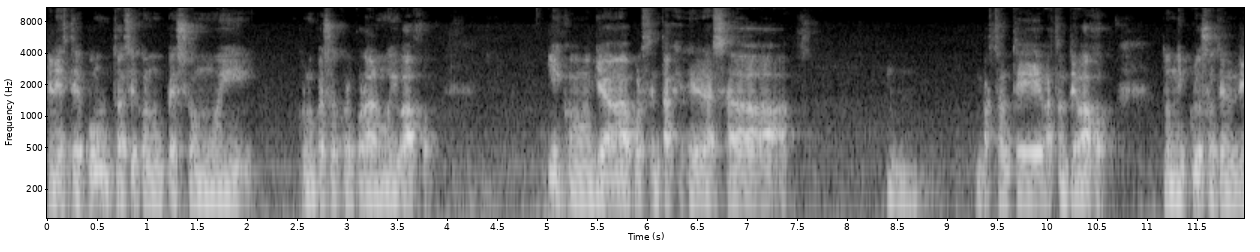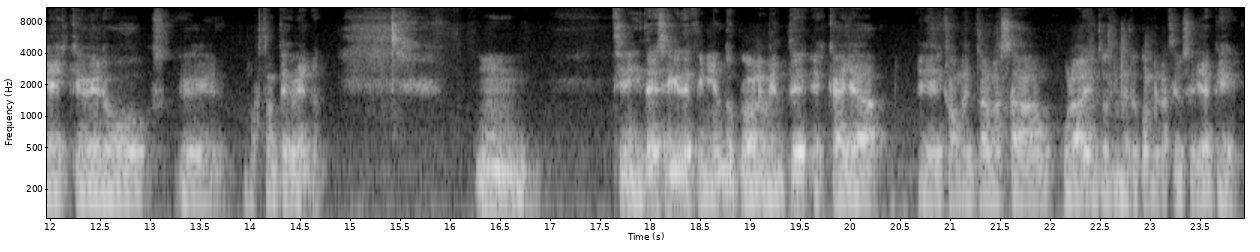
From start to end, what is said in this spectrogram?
en este punto, así con un peso muy con un peso corporal muy bajo y con ya porcentajes de grasa Mm, bastante, bastante bajo donde incluso tendríais que veros eh, bastantes venas. Mm, si necesitáis seguir definiendo, probablemente es que haya eh, que aumentar masa muscular, y entonces mi recomendación sería que,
